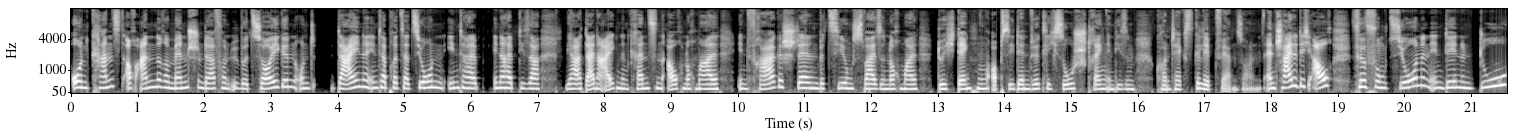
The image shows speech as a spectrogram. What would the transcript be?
und kannst auch andere Menschen davon überzeugen und deine Interpretation innerhalb innerhalb dieser, ja, deiner eigenen Grenzen auch nochmal in Frage stellen, beziehungsweise nochmal durchdenken, ob sie denn wirklich so streng in diesem Kontext gelebt werden sollen. Entscheide dich auch für Funktionen, in denen du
